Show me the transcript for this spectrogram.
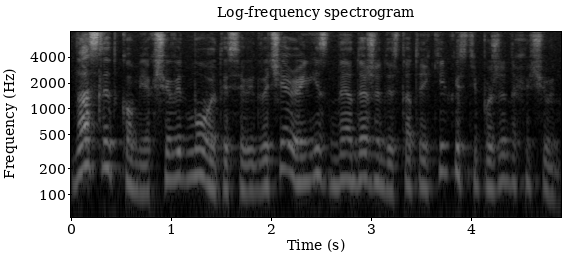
Наслідком, якщо відмовитися від вечері, організм не одержить достатньої кількості поживних речовин.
